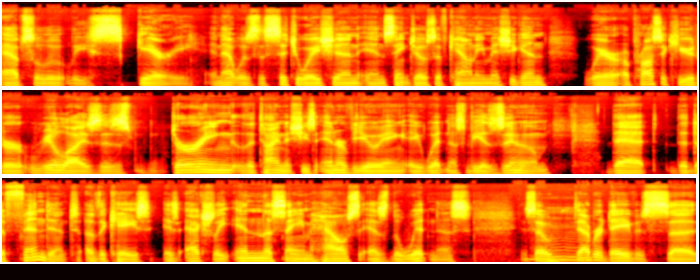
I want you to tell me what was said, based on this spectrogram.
absolutely scary. And that was the situation in St. Joseph County, Michigan, where a prosecutor realizes during the time that she's interviewing a witness via Zoom that the defendant of the case is actually in the same house as the witness. So mm. Deborah Davis, uh,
